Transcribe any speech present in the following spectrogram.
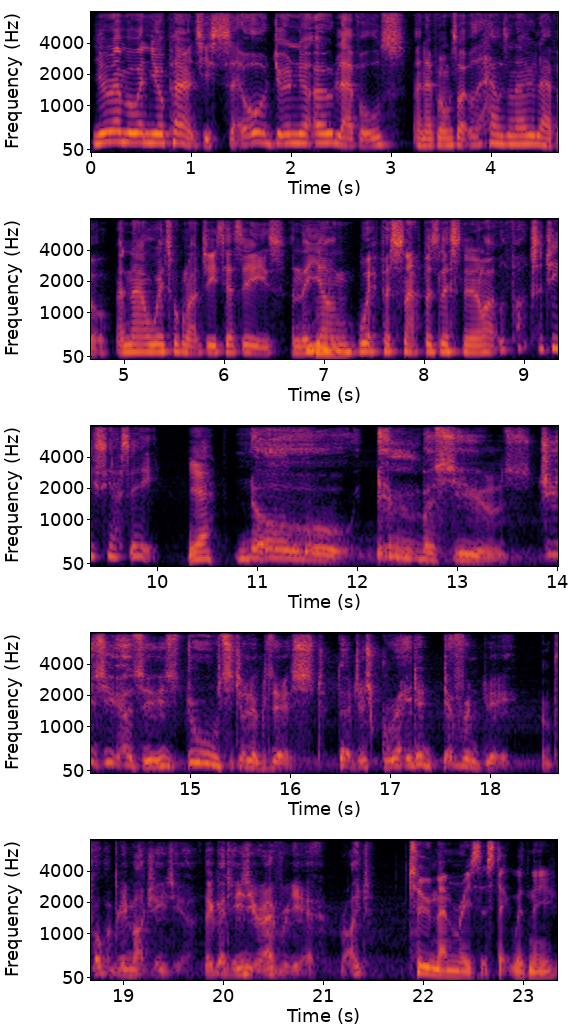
You remember when your parents used to say, "Oh, during your O levels," and everyone was like, "What the hell's an O level?" And now we're talking about GCSEs, and the hmm. young whippersnappers listening are like, "What the fuck's a GCSE?" Yeah. No, imbeciles. GCSEs do still exist. They're just graded differently. And probably much easier. They get easier every year, right? Two memories that stick with me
